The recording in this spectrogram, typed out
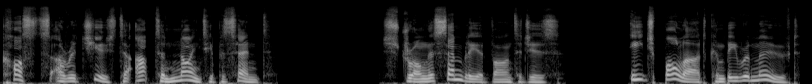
costs are reduced to up to 90%. Strong assembly advantages. Each bollard can be removed.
